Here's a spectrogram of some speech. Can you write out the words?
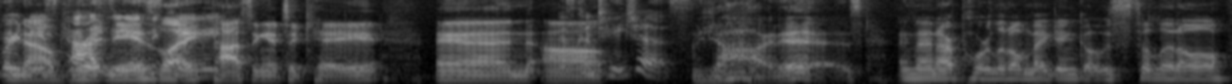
and now Brittany's Brittany it is like Kate. passing it to Kate. And It's um, contagious. yeah, it is. And then our poor little Megan goes to little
